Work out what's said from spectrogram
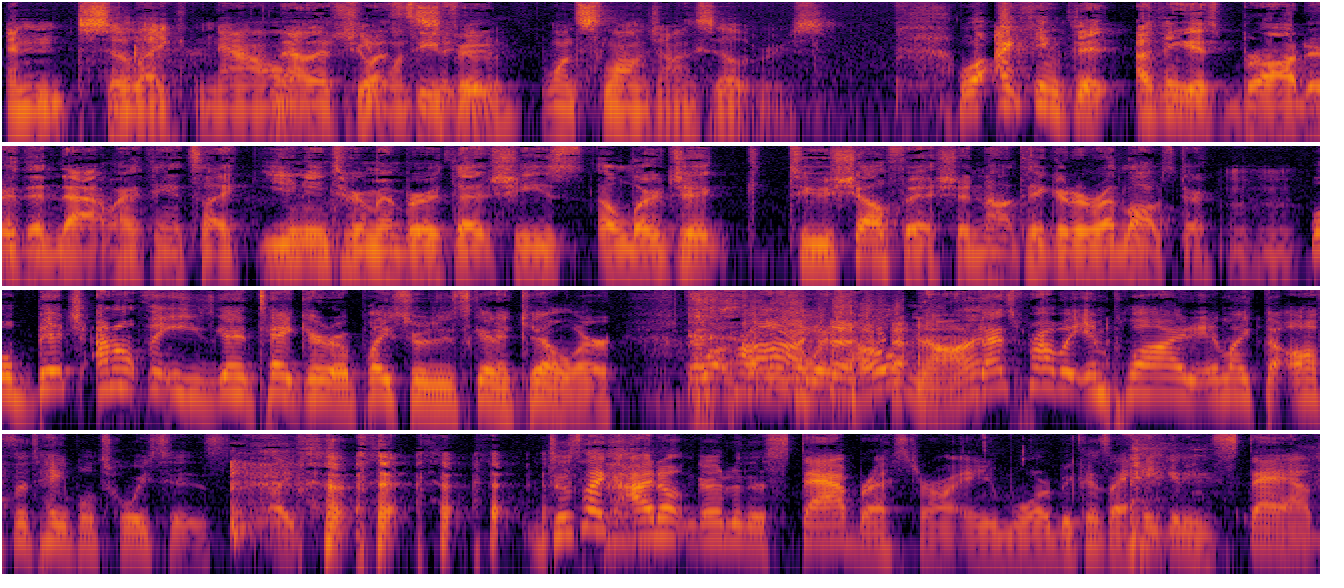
and so like now Now that she he wants to seafood? to- wants Long John Silver's. Well, I think that I think it's broader than that. Where I think it's like you need to remember that she's allergic to shellfish and not take her to Red Lobster. Mm-hmm. well bitch i don't think he's gonna take her to a place where he's gonna kill her Well, God, I would hope not. that's probably implied in like the off the table choices like just like i don't go to the stab restaurant anymore because i hate getting stabbed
